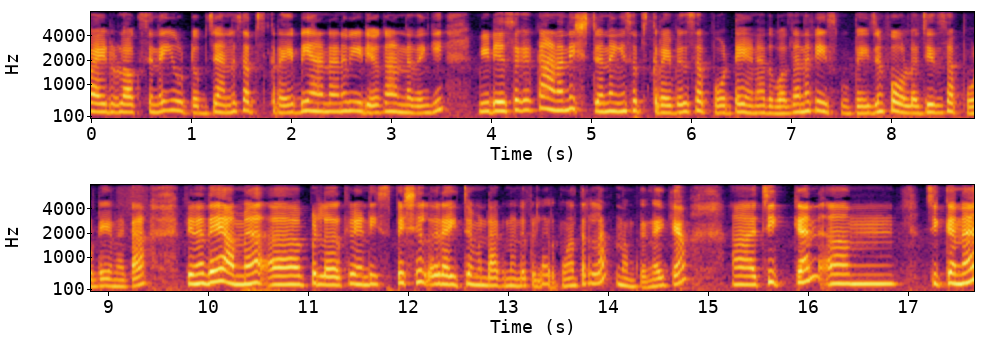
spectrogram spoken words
വൈഡ് വ്ളോഗ്സിന്റെ യൂട്യൂബ് ചാനൽ സബ്സ്ക്രൈബ് ചെയ്യാണ്ടാണ് വീഡിയോ കാണുന്നതെങ്കിൽ വീഡിയോസൊക്കെ കാണാൻ ഇഷ്ടമുണ്ടെങ്കിൽ സബ്സ്ക്രൈബ് ചെയ്ത് സപ്പോർട്ട് ചെയ്യണം. അതുപോലെ തന്നെ ഫേസ്ബുക്ക് പേജും ഫോളോ ചെയ്ത് സപ്പോർട്ട് ചെയ്യണം കേട്ടോ. പിന്നെ അതേ അമ്മ പിള്ളേർക്ക് വേണ്ടി സ്പെഷ്യൽ ഒരു ഐറ്റം ഉണ്ടാക്കുന്നുണ്ട്. പിള്ളേർക്ക് മാത്രമല്ല നമുക്കും കഴിക്കാം. ചിക്കൻ ചിക്കന്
